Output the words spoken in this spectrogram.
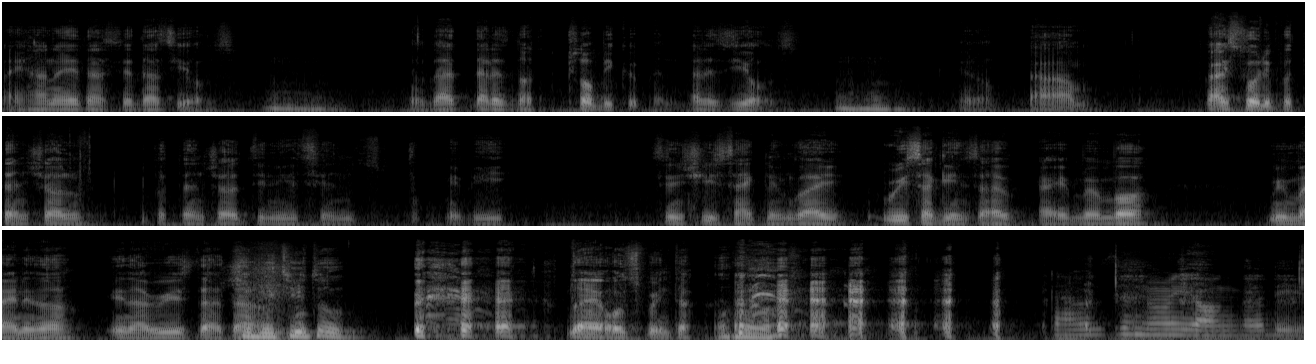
And I handed it, and said, that's yours. You know, that, that is not club equipment, that is yours. Mhm. You know, um, I saw the potential, the potential in it since maybe since she's cycling. I race against her. I remember reminding her in a race that She beat you too? no, I was sprinter. That was in my younger days,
